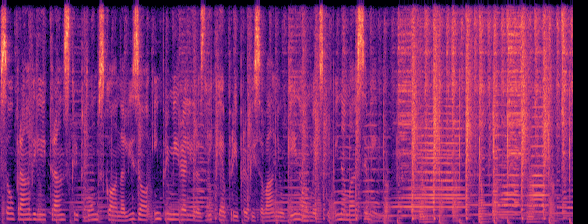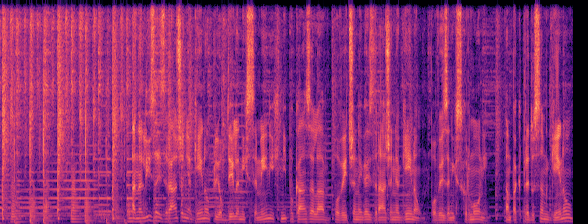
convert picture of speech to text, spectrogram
so upravili transkriptomsko analizo in primerjali razlike pri prepisovanju genov med skupinama semen. Analiza izražanja genov pri obdelanih semenih ni pokazala povečanega izražanja genov, povezanih s hormoni, ampak predvsem genov,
